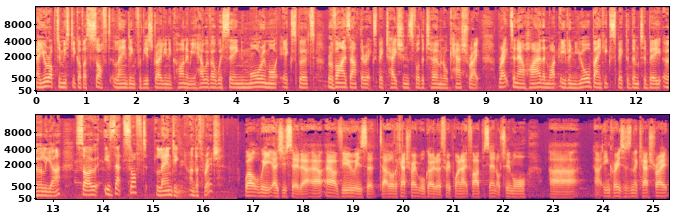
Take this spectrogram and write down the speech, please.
Now, you're optimistic of a soft landing for the Australian economy. However, we're seeing more and more experts revise up their expectations for the terminal cash rate. Rates are now higher than what even your bank expected them to be earlier. So, is that soft landing under threat? Well, we, as you said, our, our view is that uh, well, the cash rate will go to 3.85% or two more uh, increases in the cash rate,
